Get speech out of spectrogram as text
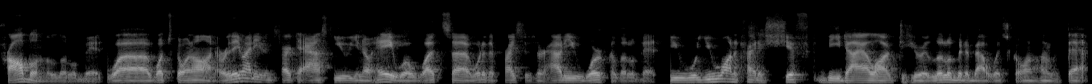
problem a little bit. Uh, what's going on? Or they might even start to ask you, you know, hey, well, what's uh, what are the prices or how do you work a little bit? You you want to try to shift the dialogue to hear a little bit about what's going on with them.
